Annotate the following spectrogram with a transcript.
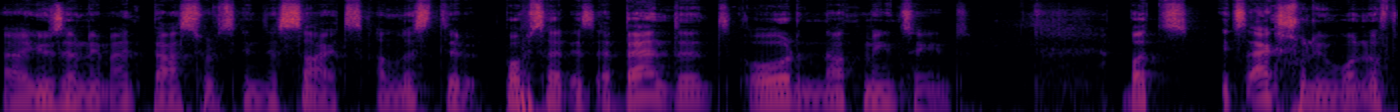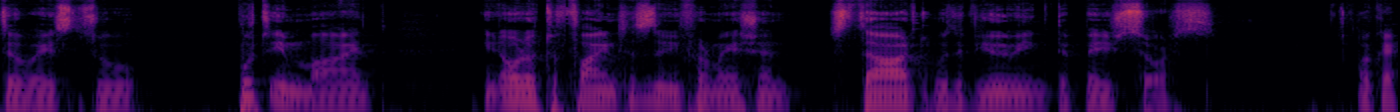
uh, username and passwords in the sites unless the website is abandoned or not maintained but it's actually one of the ways to put in mind in order to find sensitive information, start with viewing the page source. Okay.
